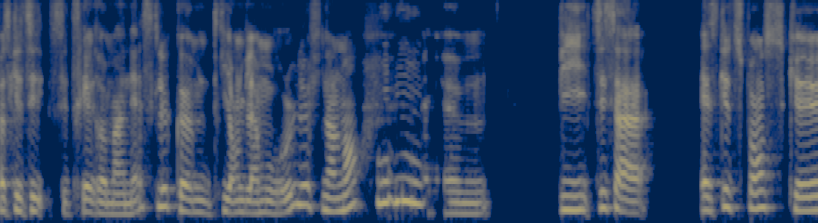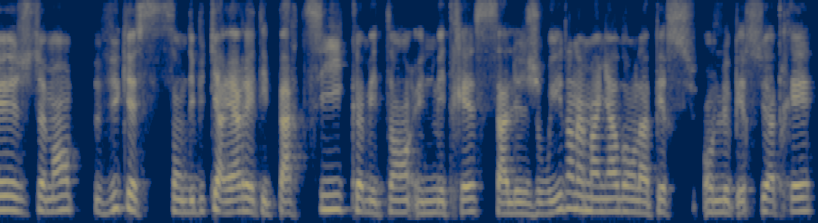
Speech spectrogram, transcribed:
Parce que c'est, très romanesque, comme triangle amoureux, là, finalement. Mm-hmm. Puis, tu sais, ça. Est-ce que tu penses que, justement, vu que son début de carrière a été parti comme étant une maîtresse, ça l'a joué dans la manière dont on l'a perçu, on l'a perçu après,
